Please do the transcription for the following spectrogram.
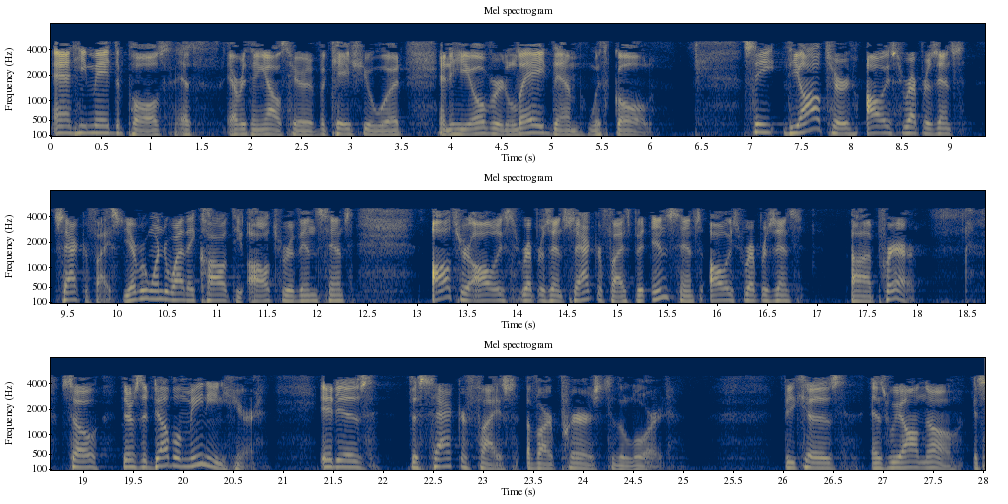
And he made the poles, as everything else here, of acacia wood, and he overlaid them with gold. See, the altar always represents sacrifice. You ever wonder why they call it the altar of incense? Altar always represents sacrifice, but incense always represents uh, prayer. So there's a double meaning here. It is the sacrifice of our prayers to the Lord. Because, as we all know, it's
